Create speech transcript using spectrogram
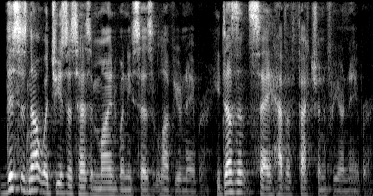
this is not what Jesus has in mind when he says, Love your neighbor. He doesn't say, Have affection for your neighbor.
